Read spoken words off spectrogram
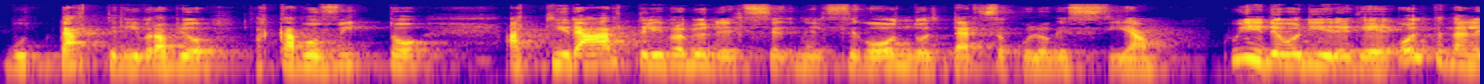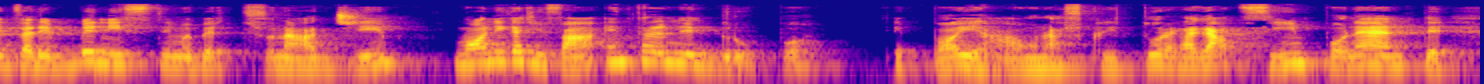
buttarteli proprio a capofitto, attirarteli proprio nel, nel secondo, il terzo, quello che sia. Quindi devo dire che oltre ad analizzare benissimo i personaggi, Monica ci fa entrare nel gruppo e poi ha una scrittura, ragazzi, imponente.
